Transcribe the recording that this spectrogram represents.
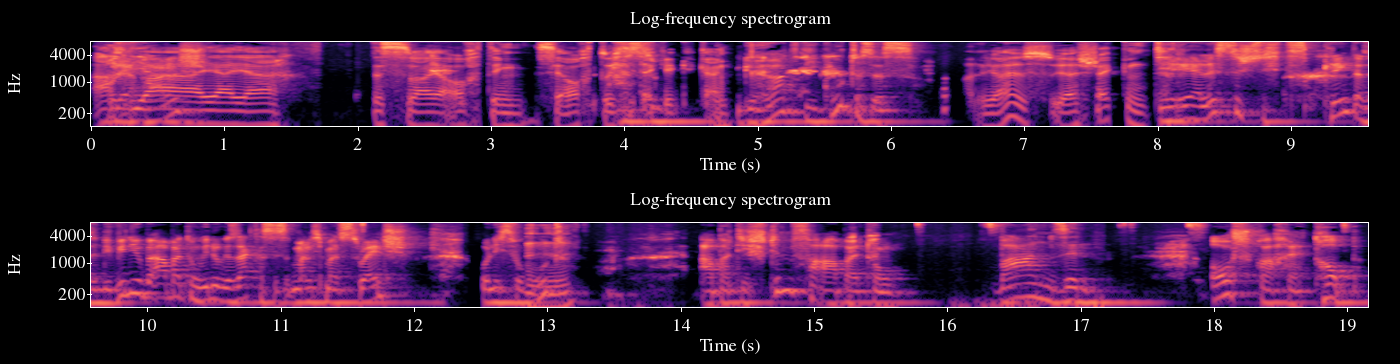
Ach ja, ja, ja. Das war ja auch Ding, ist ja auch durch Hast die Decke gegangen. Gehört, wie gut das ist. Ja, ist ja erschreckend. Wie realistisch das klingt, also die Videobearbeitung, wie du gesagt hast, ist manchmal strange und nicht so gut. Mhm. Aber die Stimmverarbeitung, Wahnsinn. Aussprache, top.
